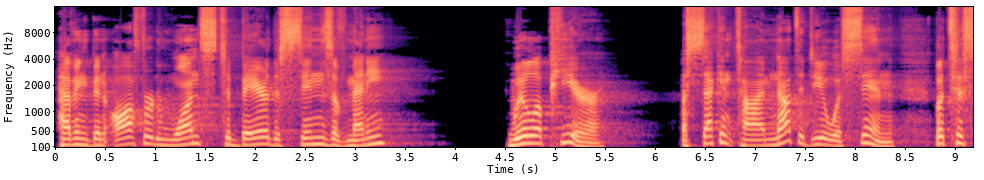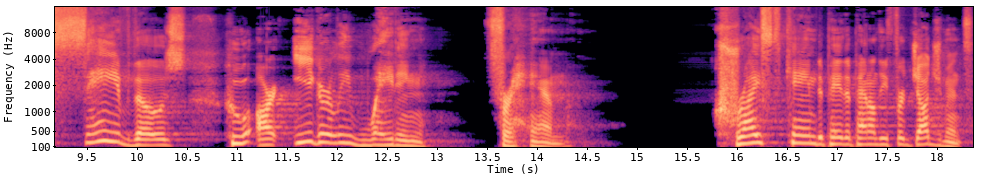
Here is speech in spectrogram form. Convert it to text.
having been offered once to bear the sins of many, will appear a second time, not to deal with sin, but to save those who are eagerly waiting for him. Christ came to pay the penalty for judgment.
